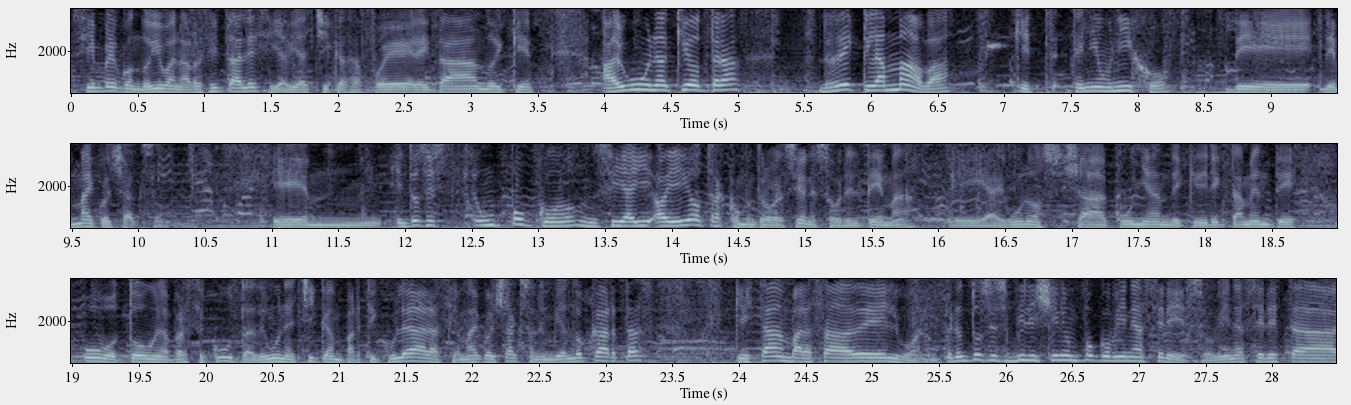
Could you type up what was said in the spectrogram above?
siempre cuando iban a recitales y había chicas afuera y y que alguna que otra reclamaba que tenía un hijo de, de Michael Jackson. Eh, entonces, un poco, sí, hay, hay, otras controversiones sobre el tema. Eh, algunos ya acuñan de que directamente hubo toda una persecuta de una chica en particular hacia Michael Jackson enviando cartas que estaba embarazada de él. Bueno, pero entonces Billie Jean un poco viene a hacer eso, viene a hacer esta,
